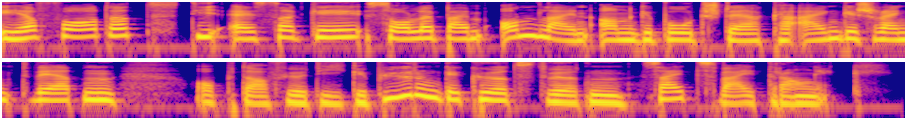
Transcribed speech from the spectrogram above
Er fordert, die SAG solle beim Online-Angebot stärker eingeschränkt werden. Ob dafür die Gebühren gekürzt würden, sei zweitrangig.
